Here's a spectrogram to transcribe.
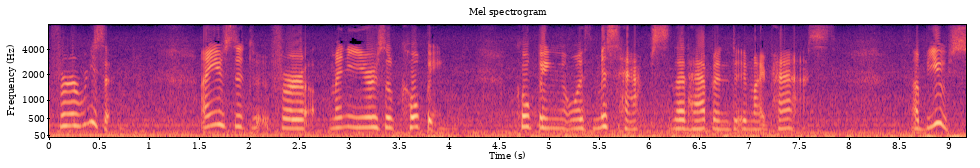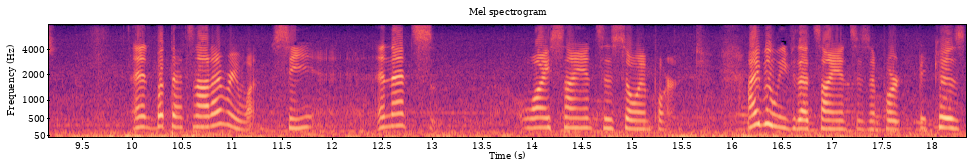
for a reason. I used it for many years of coping, coping with mishaps that happened in my past, abuse and but that's not everyone see? And that's why science is so important. I believe that science is important because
